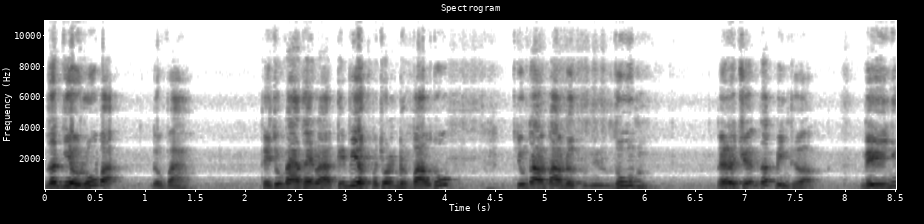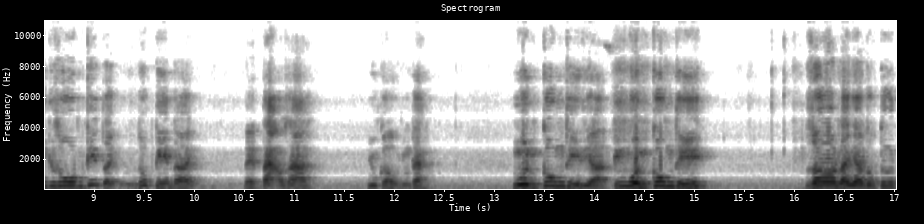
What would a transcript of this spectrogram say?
rất nhiều group ạ, được vào. Thì chúng ta thấy là cái việc mà chúng ta được vào group, chúng ta vào được zoom, đấy là chuyện rất bình thường. Vì những cái zoom kín giúp kín đấy, để tạo ra nhu cầu của chúng ta. Nguồn cung thì gì ạ? Cái nguồn cung thì do là nhà đầu tư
